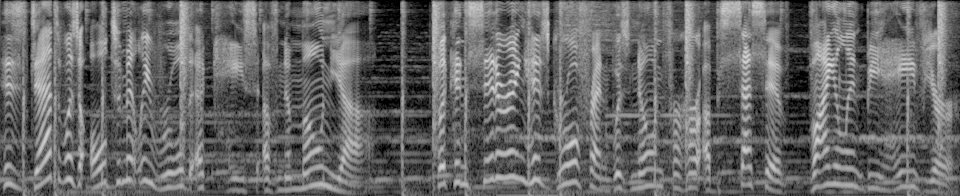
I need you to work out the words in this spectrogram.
his death was ultimately ruled a case of pneumonia. But considering his girlfriend was known for her obsessive, violent behavior,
